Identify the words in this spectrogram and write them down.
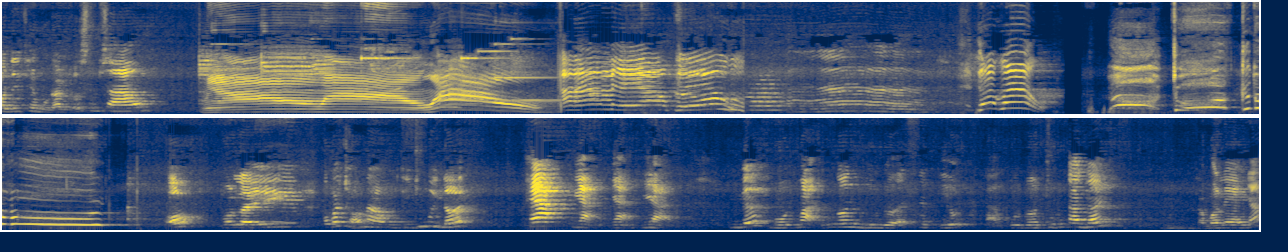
lần nữa xem sao. Meow, wow, wow. À mèo cứu. Go go Chó, kết thúc rồi. Ủa, vừa lấy có cái chó nào thì chúng mình đấy Ha, dạ, dạ, dạ. Nếu một bạn ngân người sẽ cứu cả cuộc đời chúng ta đấy Cảm ơn em nhé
